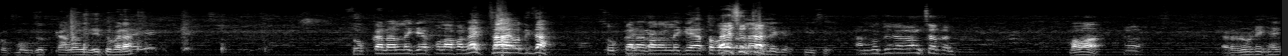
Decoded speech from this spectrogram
চোখ মুখ জুত কানা হয়ে যেত বেড়া। চোখ কানার লেগে পোলাপা নাই চা ওদি যা। চোখ কানা করার লেগে এত বড় চুপ লেগে কি? আমাকে দুইটা রং চা দেন। মামা হ্যাঁ। একটা রুটি খাই।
